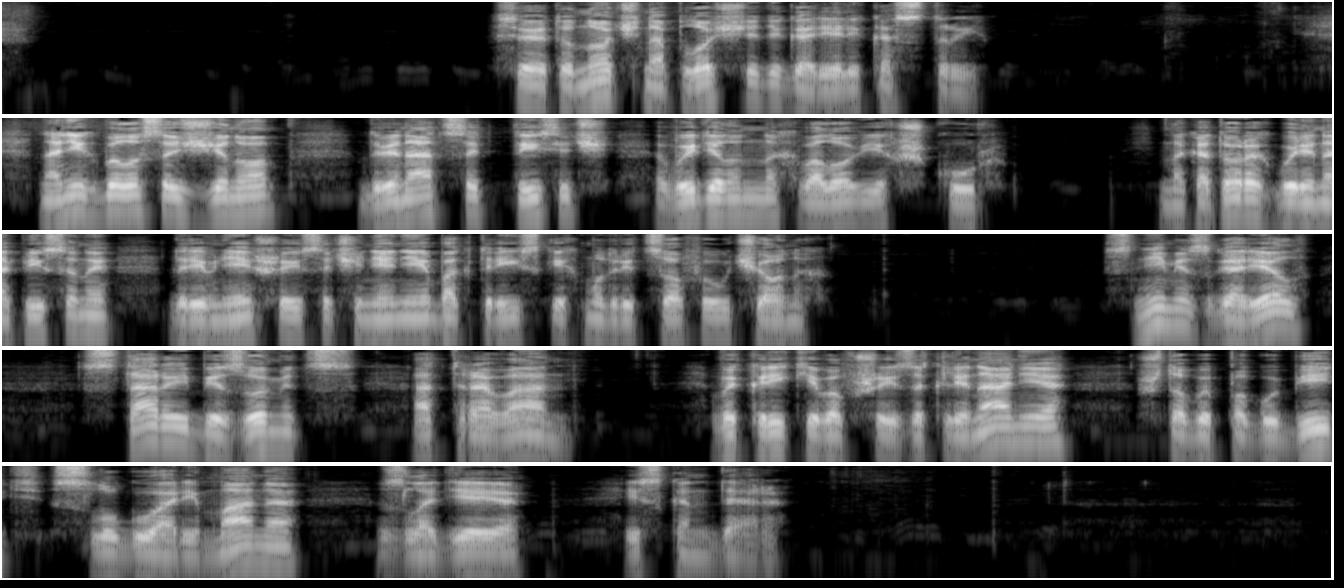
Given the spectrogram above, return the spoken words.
Всю эту ночь на площади горели костры. На них было сожжено двенадцать тысяч выделанных воловьих шкур, на которых были написаны древнейшие сочинения бактрийских мудрецов и ученых. С ними сгорел старый безумец Атраван, выкрикивавший заклинания, чтобы погубить слугу Аримана, злодея Искандера.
